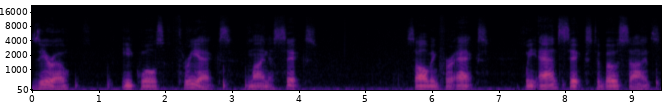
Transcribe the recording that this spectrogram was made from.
0 equals 3x minus 6. Solving for x, we add 6 to both sides,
